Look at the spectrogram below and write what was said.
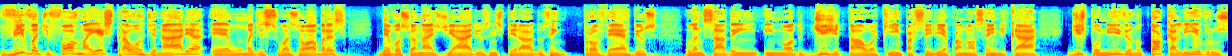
Viva de Forma Extraordinária é uma de suas obras, devocionais diários inspirados em provérbios, lançado em, em modo digital aqui em parceria com a nossa MK disponível no Toca Livros,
